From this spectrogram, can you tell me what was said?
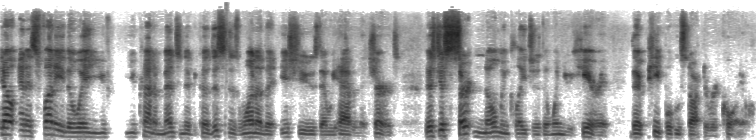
You know, and it's funny the way you you kind of mentioned it because this is one of the issues that we have in the church there's just certain nomenclatures that when you hear it, there are people who start to recoil.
